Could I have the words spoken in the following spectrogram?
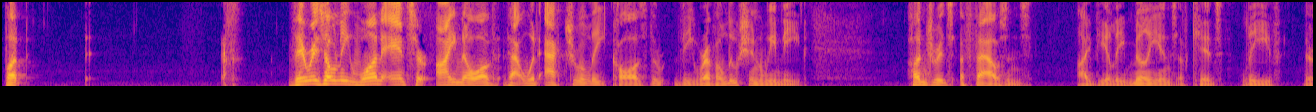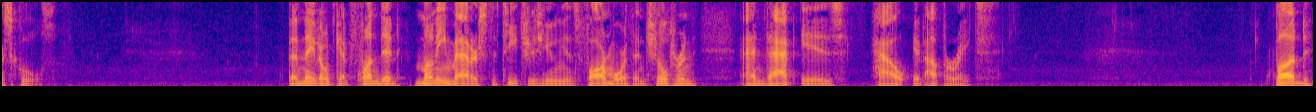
But there is only one answer I know of that would actually cause the, the revolution we need. Hundreds of thousands, ideally millions of kids leave their schools. Then they don't get funded. Money matters to teachers' unions far more than children, and that is how it operates. Bud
